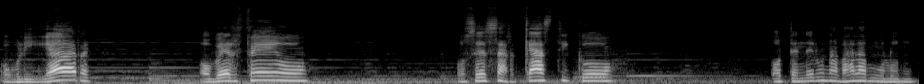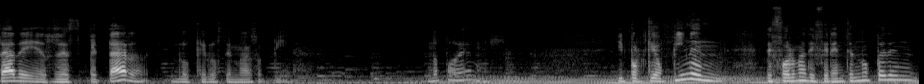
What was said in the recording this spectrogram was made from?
obligar o ver feo o ser sarcástico o tener una mala voluntad de respetar lo que los demás opinan. No podemos. Y porque opinen de forma diferente, no pueden,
